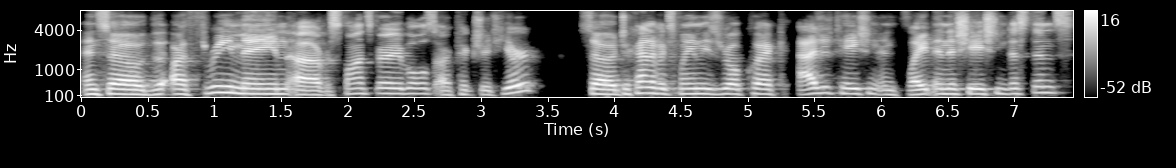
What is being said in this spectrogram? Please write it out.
And so the, our three main uh, response variables are pictured here. So to kind of explain these real quick, agitation and flight initiation distance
